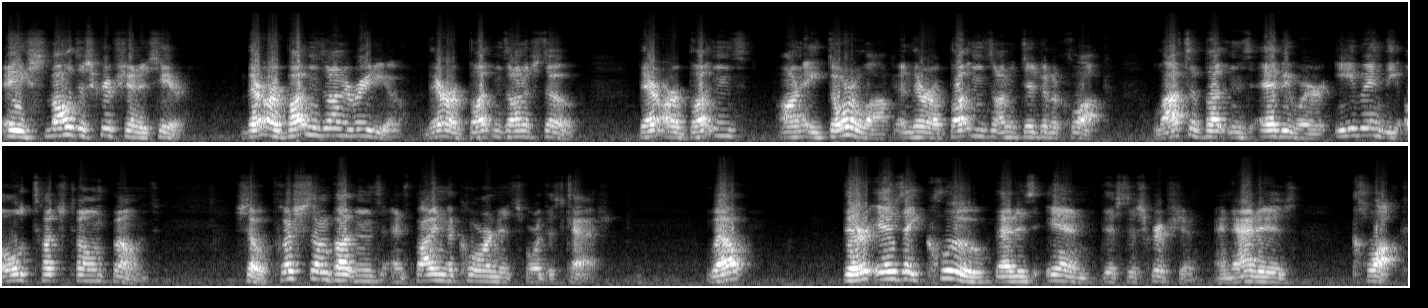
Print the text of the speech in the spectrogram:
A small description is here. There are buttons on the radio. There are buttons on a stove. There are buttons on a door lock, and there are buttons on a digital clock. Lots of buttons everywhere, even the old touch-tone phones. So push some buttons and find the coordinates for this cache. Well, there is a clue that is in this description, and that is clock.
